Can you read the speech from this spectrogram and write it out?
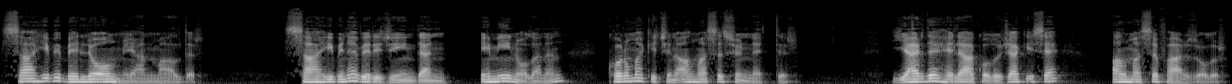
sahibi belli olmayan maldır. Sahibine vereceğinden emin olanın korumak için alması sünnettir. Yerde helak olacak ise alması farz olur.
